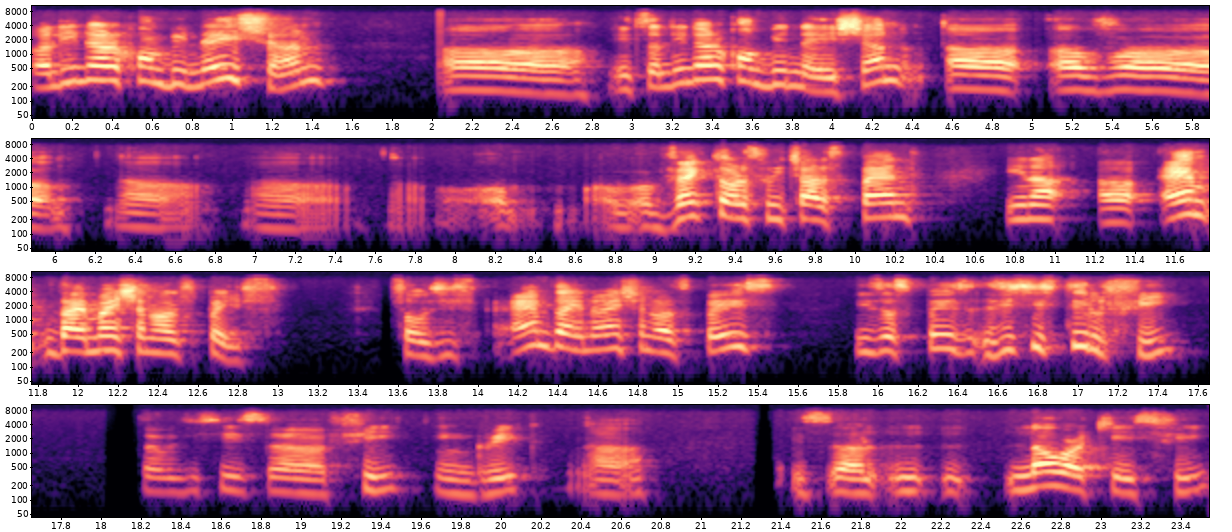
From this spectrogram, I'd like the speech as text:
a linear combination. Uh, it's a linear combination uh, of, uh, of, vectors which are spanned in a, a m-dimensional space. So this m-dimensional space is a space, this is still phi. So this is uh, phi in Greek. Uh, it's a lowercase phi.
